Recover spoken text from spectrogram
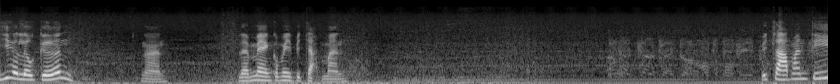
เฮียเร็วเกินนานและแม่งก็ไม่ไปจับมัน ไปจับมันตี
